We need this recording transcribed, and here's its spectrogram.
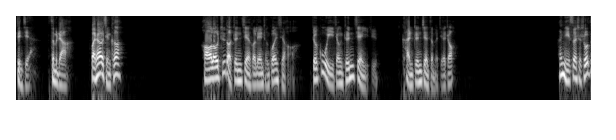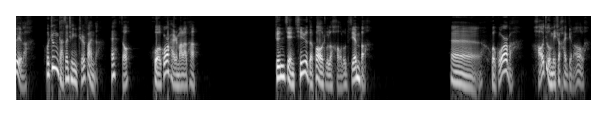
甄健怎么着？晚上要请客？郝楼知道甄健和连城关系好，就故意将甄健一军，看甄健怎么接招。哎，你算是说对了，我正打算请你吃饭呢。哎，走，火锅还是麻辣烫？甄健亲热的抱住了郝楼的肩膀。嗯，火锅吧。好久没吃海底捞了。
